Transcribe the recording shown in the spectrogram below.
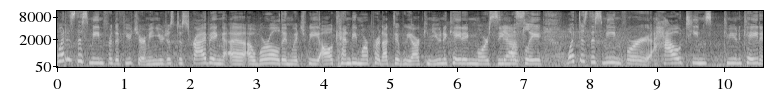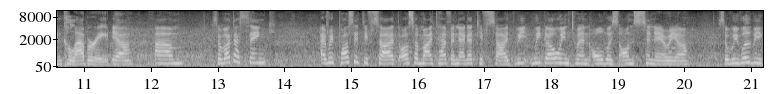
what does this mean for the future? I mean, you're just describing a, a, world in which we all can be more productive, we are communicating more seamlessly. Yeah. What does this mean for how teams communicate and collaborate? Yeah, um, so what I think every positive side also might have a negative side. We, we go into an always on scenario so we will be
